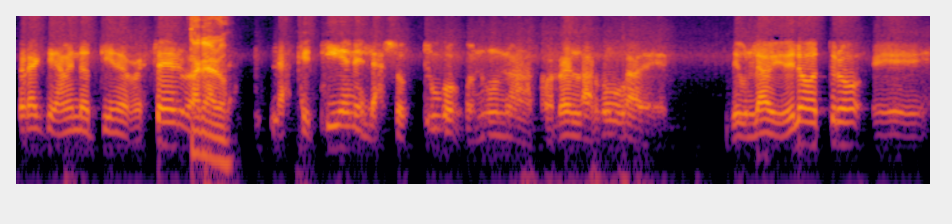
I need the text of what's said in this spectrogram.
prácticamente no tiene reservas. Las que tiene las obtuvo con una correr la arruga de, de un lado y del otro, eh,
